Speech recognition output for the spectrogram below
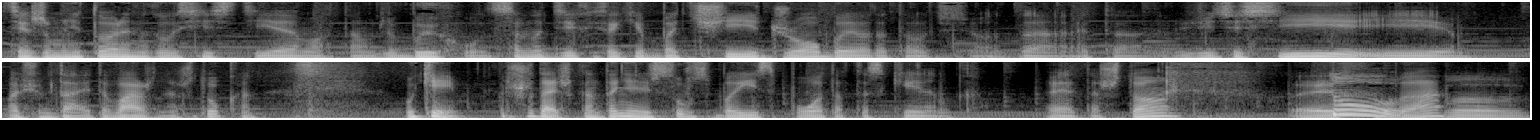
в тех же мониторинговых системах, там, в любых, вот, особенно всякие бачи, джобы, вот это вот все, да, это GTC и, в общем, да, это важная штука. Окей, хорошо, дальше. Контейнер ресурс base под автоскейлинг. Это что? Ну,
